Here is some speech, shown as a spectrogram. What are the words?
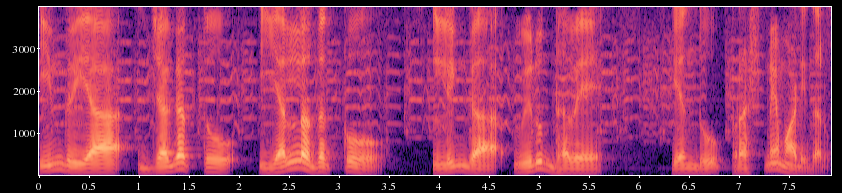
ಇಂದ್ರಿಯ, ಜಗತ್ತು ಎಲ್ಲದಕ್ಕೂ ಲಿಂಗ ವಿರುದ್ಧವೇ ಎಂದು ಪ್ರಶ್ನೆ ಮಾಡಿದರು.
